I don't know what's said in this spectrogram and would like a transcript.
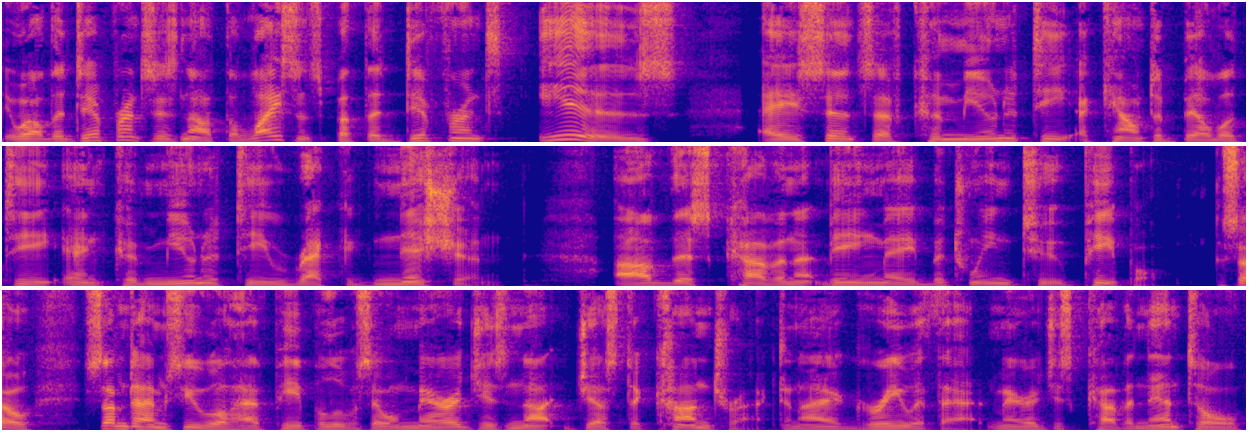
Well, the difference is not the license, but the difference is a sense of community accountability and community recognition of this covenant being made between two people. So sometimes you will have people who will say, well, marriage is not just a contract. And I agree with that. Marriage is covenantal,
